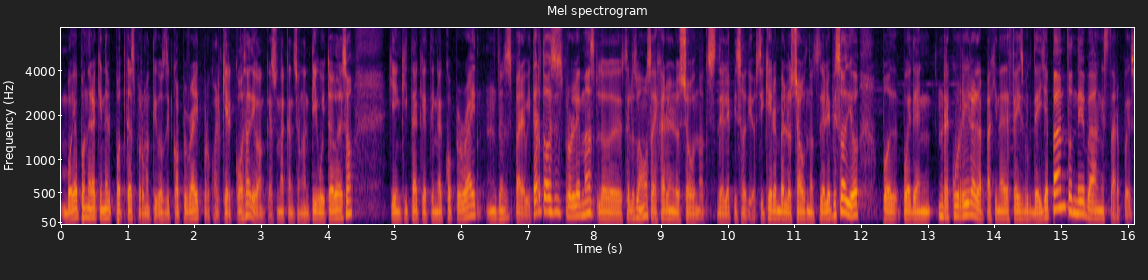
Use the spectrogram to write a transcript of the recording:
voy a poner aquí en el podcast por motivos de copyright, por cualquier cosa, digo, aunque es una canción antigua y todo eso, quien quita que tenga copyright. Entonces, para evitar todos esos problemas, se los vamos a dejar en los show notes del episodio. Si quieren ver los show notes del episodio, pueden recurrir a la página de Facebook de Japan, donde van a estar, pues,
